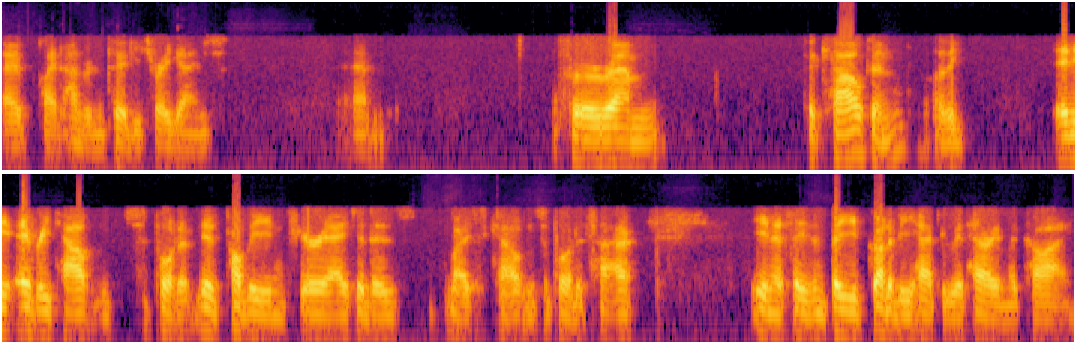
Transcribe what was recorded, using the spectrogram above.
uh, played 133 games. Um, for um, for Carlton, I think any, every Carlton supporter is probably infuriated as most Carlton supporters are in a season, but you've got to be happy with Harry McKay.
